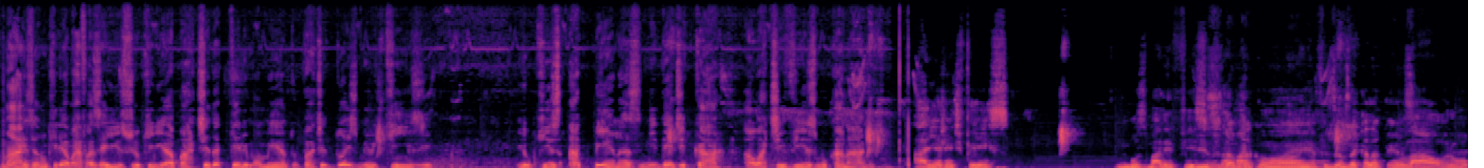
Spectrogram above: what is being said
Mas eu não queria mais fazer isso. Eu queria, a partir daquele momento, a partir de 2015, eu quis apenas me dedicar ao ativismo canábico. Aí a gente fez hum. Os Malefícios Isso da, da maconha. maconha. Fizemos aquela peça. O Lauro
